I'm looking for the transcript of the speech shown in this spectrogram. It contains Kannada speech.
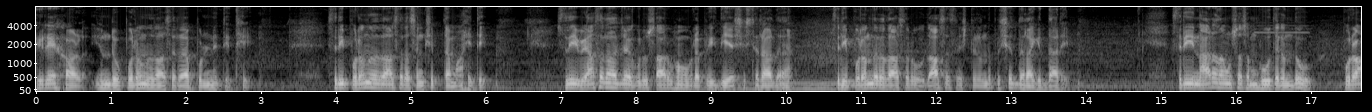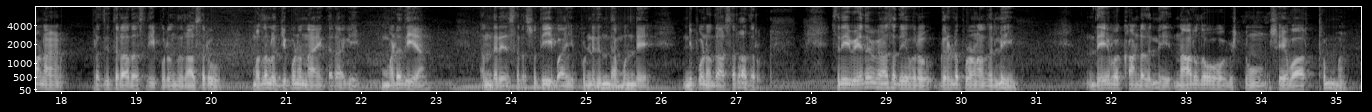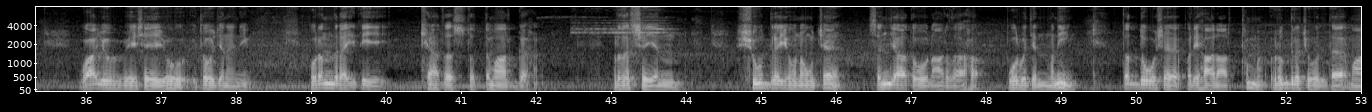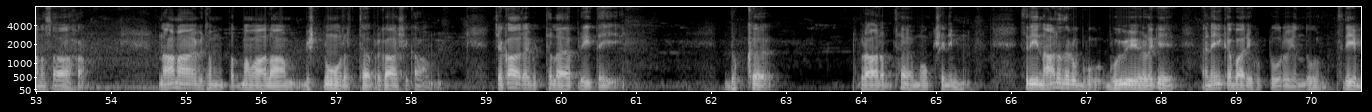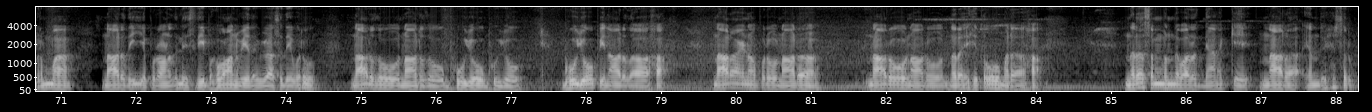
ಹಿರೇಹಾಳ್ ಇಂದು ಪುರಂದದಾಸರ ಪುಣ್ಯತಿಥಿ. ಶ್ರೀ ಪುರಂದದಾಸರ ಸಂಕ್ಷಿಪ್ತ ಮಾಹಿತಿ. ಶ್ರೀ ವ್ಯಾಸರಾಜ ಗುರು ಸಾರ್ವಭೌಮರ ಪ್ರೀತಿಯ ಶಿಷ್ಯರಾದ ಶ್ರೀ ಪುರಂದರದಾಸರು ದಾಸಶ್ರೇಷ್ಠರೆಂದು ಪ್ರಸಿದ್ಧರಾಗಿದ್ದಾರೆ. ಶ್ರೀ ನಾರದಂಶ ಸಂಭೂತರೆಂದು ಪುರಾಣ ಪ್ರತಿತರಾದ ಶ್ರೀ ಪುರಂದದಾಸರು ಮೊದಲು ಜಿಪುಣ ನಾಯಕರಾಗಿ ಮಡದಿಯ, ಅಂದರೆ ಸರಸ್ವತಿಬಾಯಿ ಪುಣ್ಯದಿಂದ ಮುಂದೆ ನಿಪುಣದಾಸರಾದರು. ಶ್ರೀ ವೇದವ್ಯಾಸ ದೇವರು ಗರುಡ ಪುರಾಣದಲ್ಲಿ ದೇವಕಾಂಡದಲ್ಲಿ ನಾರದೋ ವಿಷ್ಣು ಸೇವಾರ್ಥಂ ವಾಯುವೇಷೆಯೋ ಇತೋ ಜನನಿ ಪುರಂದರ ಇತಿ ಖ್ಯಾತಸ್ತೋತ್ತಮಾರ್ಗ ಪ್ರದರ್ಶಯನ್ ಶೂದ್ರಯೋನೌ ಚ ಸಂಜಾತೋ ನಾರದ ಪೂರ್ವಜನ್ಮನಿ ತದ್ದೋಷ ಪರಿಹಾರಾರ್ಥಂ ರುದ್ರಚೋದಿತ ಮಾನಸಾಃ ನಾನಾವಿಧಂ ಪದ್ಮಮಾಲಾಂ ವಿಷ್ಣುರರ್ಥಪ್ರಕಾಶಿಕಾಂ. ಚಕಾರ ವಿಠಲ ಪ್ರೀತೈ. ದುಃಖ ಪ್ರಾರಬ್ಧ ಮೋಕ್ಷಿಣಿಂ ಶ್ರೀ ನಾರದರು ಭೂ, ಭುವಿಯೊಳಗೆ ಅನೇಕ ಬಾರಿ ಹುಟ್ಟುವರು ಎಂದು ಶ್ರೀ ಬ್ರಹ್ಮ ನಾರದೀಯ ಪುರಾಣದಲ್ಲಿ ಶ್ರೀ ಭಗವಾನ್ ವೇದವ್ಯಾಸದೇವರು ನಾರದೋ ನಾರದೋ ಭೂಯೋ ಭೂಯೋ, ಭೂಯೋಪಿ ನಾರದಾಹ. ನಾರಾಯಣಪರೋ ನಾರ, ನಾರೋ ನಾರೋ ನರಹಿತೋ ಮರಹ. ನರ ಸಂಬಂಧವಾದ ಜ್ಞಾನಕ್ಕೆ ನಾರ ಎಂದು ಹೆಸರು.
